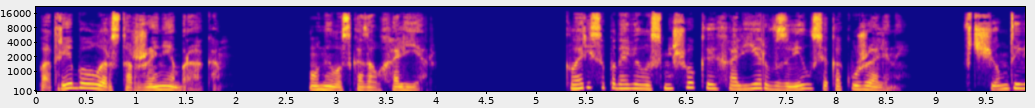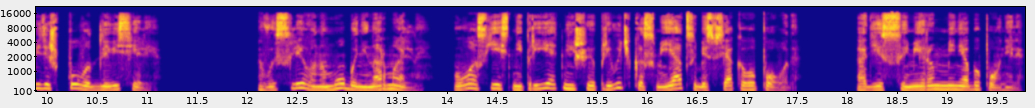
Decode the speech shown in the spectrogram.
Потребовала расторжения брака. Уныло сказал Хольер. Клариса подавила смешок, и Хольер взвился, как ужаленный. «В чем ты видишь повод для веселья? Вы с Леваном оба ненормальные. У вас есть неприятнейшая привычка смеяться без всякого повода. Адис с Эмиром меня бы поняли.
